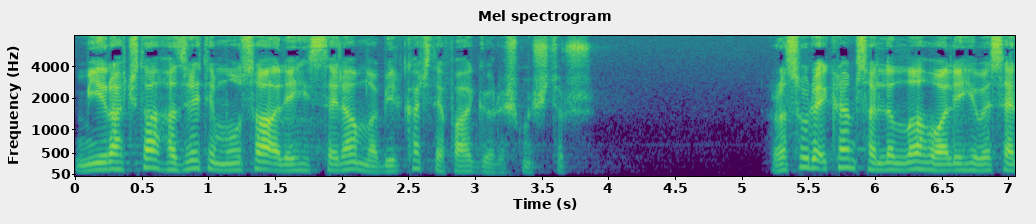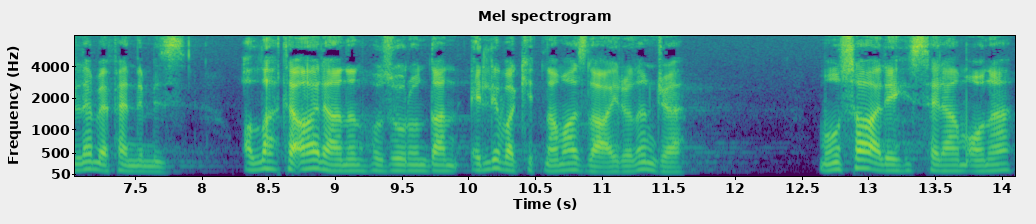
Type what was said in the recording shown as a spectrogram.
Miraç'ta Hazreti Musa aleyhisselamla birkaç defa görüşmüştür. Resul-i Ekrem sallallahu aleyhi ve sellem Efendimiz, Allah Teala'nın huzurundan elli vakit namazla ayrılınca, Musa aleyhisselam ona,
